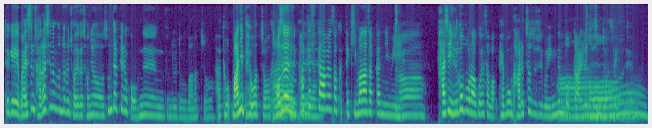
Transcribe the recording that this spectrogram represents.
되게 말씀 잘하시는 분들은 저희가 전혀 손댈 필요가 없는 분들도 많았죠. 아, 더 많이 배웠죠. 아, 저는 네. 팟캐스트 하면서 그때 김하나 작가님이 아, 다시 읽어보라고 해서 막 대본 가르쳐 주시고 읽는 아. 법도 알려주신 어. 적도 있어요.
